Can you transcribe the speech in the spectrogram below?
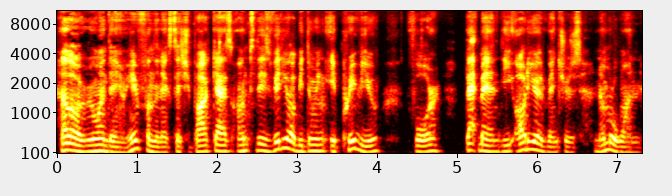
Hello everyone, Daniel here from the Next Issue Podcast. On today's video, I'll be doing a preview for Batman The Audio Adventures number one.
